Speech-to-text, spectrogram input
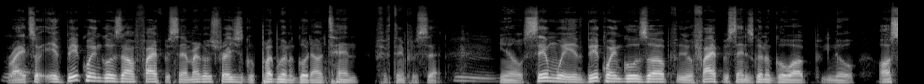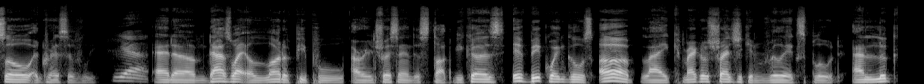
right? So if Bitcoin goes down 5%, MicroStrategy is probably going to go down 10, 15%. Mm. You know, same way, if Bitcoin goes up, you know, 5% is going to go up, you know, also aggressively. Yeah. And um, that's why a lot of people are interested in the stock because if Bitcoin goes up, like MicroStrategy can really explode. And look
